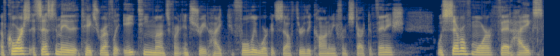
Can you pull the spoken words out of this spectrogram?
Of course, it's estimated that it takes roughly 18 months for an interest rate hike to fully work itself through the economy from start to finish, with several more Fed hikes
